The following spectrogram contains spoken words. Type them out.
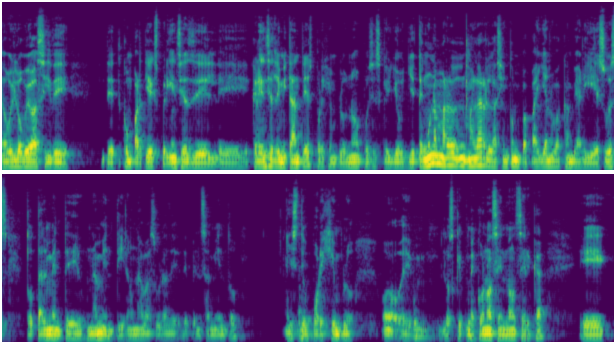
hoy lo veo así, de, compartir experiencias de creencias limitantes, por ejemplo, no, pues es que yo, tengo una mala, relación con mi papá y ya no va a cambiar y eso es totalmente una mentira, una basura de, pensamiento. Este, o por ejemplo, em, los que me conocen, ¿no? Cerca, eh,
